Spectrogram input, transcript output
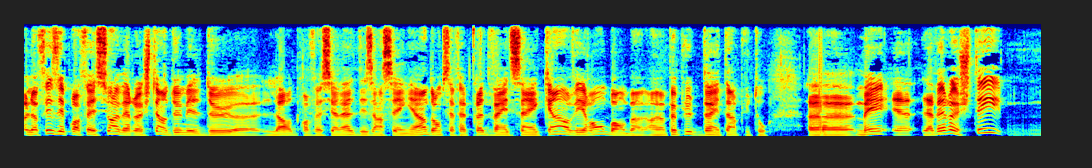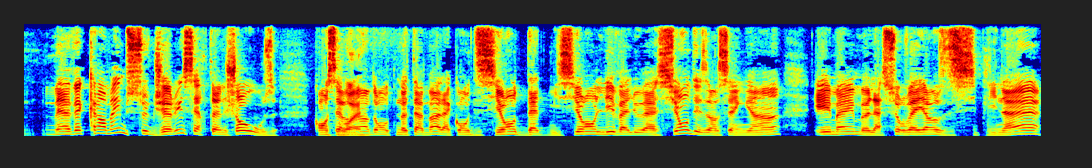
L'Office des professions avait rejeté en 2002 euh, l'ordre professionnel des enseignants, donc ça fait près de 25 ans environ, bon, ben, un peu plus de 20 ans plutôt. Euh, mais euh, l'avait rejeté, mais avait quand même suggéré certaines choses concernant donc notamment la condition d'admission, l'évaluation des enseignants et même la surveillance disciplinaire.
